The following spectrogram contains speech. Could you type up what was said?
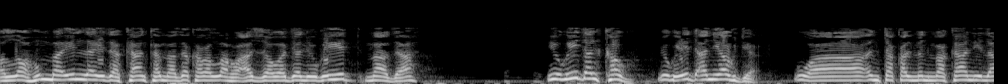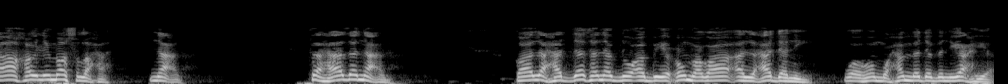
اللهم إلا إذا كان كما ذكر الله عز وجل يريد ماذا؟ يريد الكر يريد أن يرجع. وانتقل من مكان إلى آخر لمصلحة. نعم. فهذا نعم. قال حدثنا ابن أبي عمر العدني وهو محمد بن يحيى.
